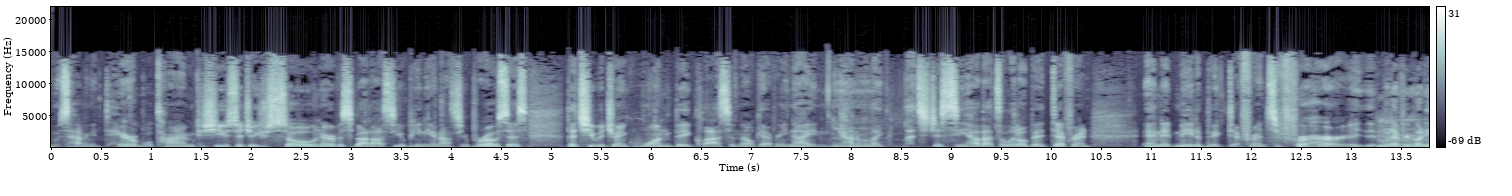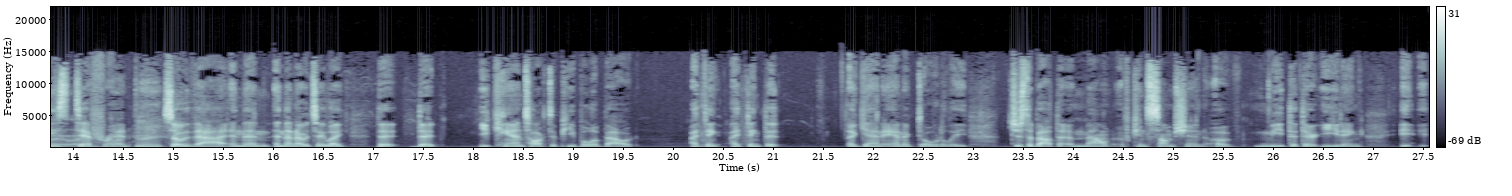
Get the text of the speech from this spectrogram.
was having a terrible time because she used to she was so nervous about osteopenia and osteoporosis that she would drink one big glass of milk every night and mm-hmm. we kind of were like let's just see how that's a little bit different and it made a big difference for her. But everybody's different. So that and then and then i would say like that that you can talk to people about i think i think that again anecdotally just about the amount of consumption of meat that they're eating it,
